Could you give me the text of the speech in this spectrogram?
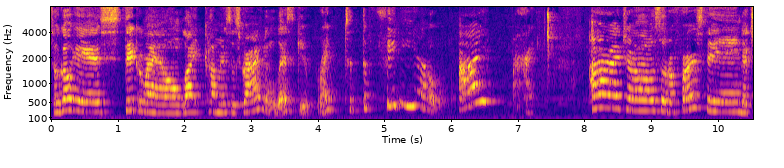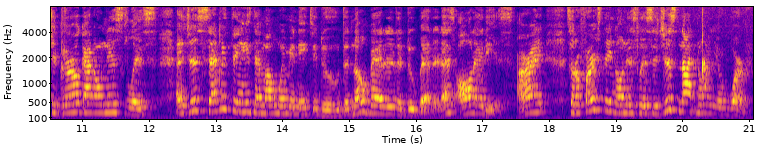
so go ahead, stick around, like, comment, subscribe, and let's get right to the video. Alright. Alright, y'all. So the first thing that your girl got on this list is just seven things that my women need to do to know better, to do better. That's all that is. Alright? So the first thing on this list is just not knowing your worth.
